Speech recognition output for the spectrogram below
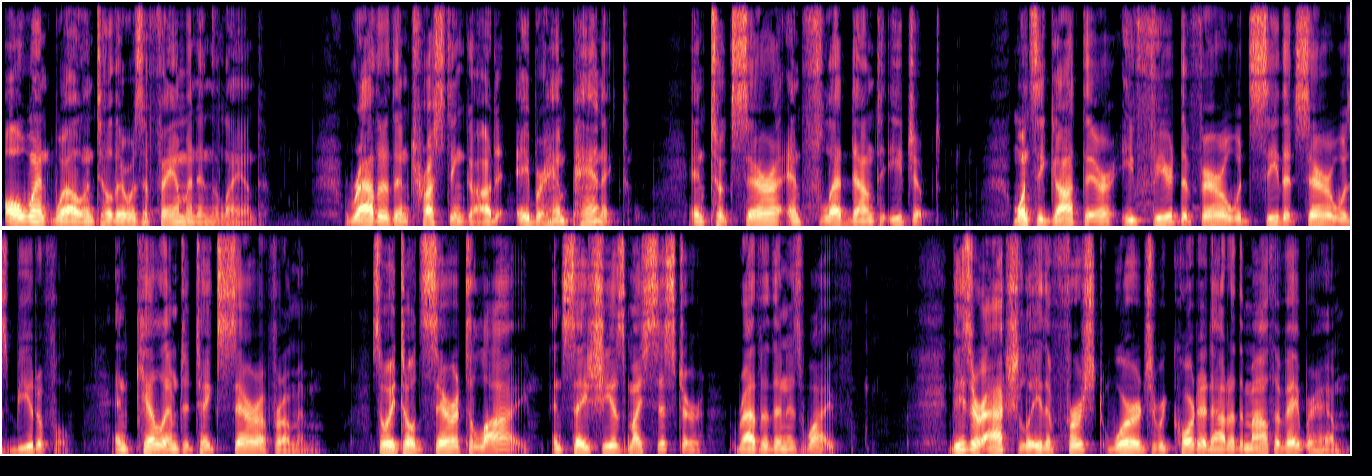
All went well until there was a famine in the land. Rather than trusting God, Abraham panicked and took Sarah and fled down to Egypt. Once he got there, he feared that Pharaoh would see that Sarah was beautiful and kill him to take Sarah from him. So he told Sarah to lie and say she is my sister rather than his wife. These are actually the first words recorded out of the mouth of Abraham.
